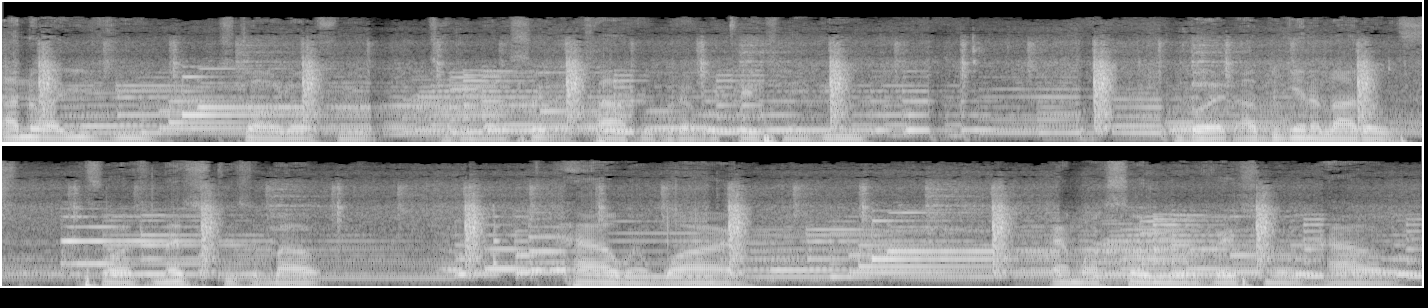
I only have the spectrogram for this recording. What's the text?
I know I usually start off with talking about a certain topic, whatever the case may be. But I begin a lot of, as far as messages about how and why am I so motivational, how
